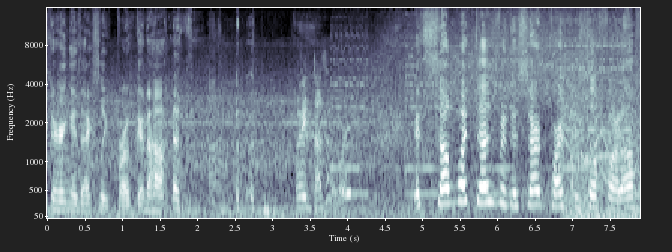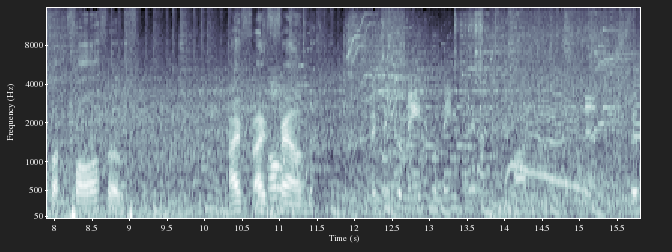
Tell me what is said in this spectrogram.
steering is actually broken on. Wait, it doesn't work? it somewhat does, but there's certain parts you still fall off fall off of. I've I've Oh. found. I think the main the main thing I'm on uh, this this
